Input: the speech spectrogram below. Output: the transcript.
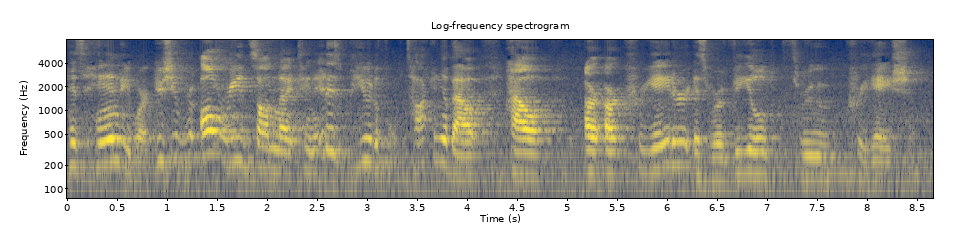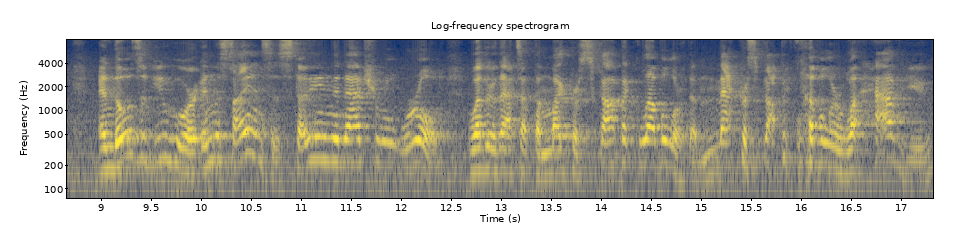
his handiwork." You should all read Psalm 19. It is beautiful, talking about how our, our creator is revealed through creation. And those of you who are in the sciences studying the natural world, whether that's at the microscopic level or the macroscopic level or what have you,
